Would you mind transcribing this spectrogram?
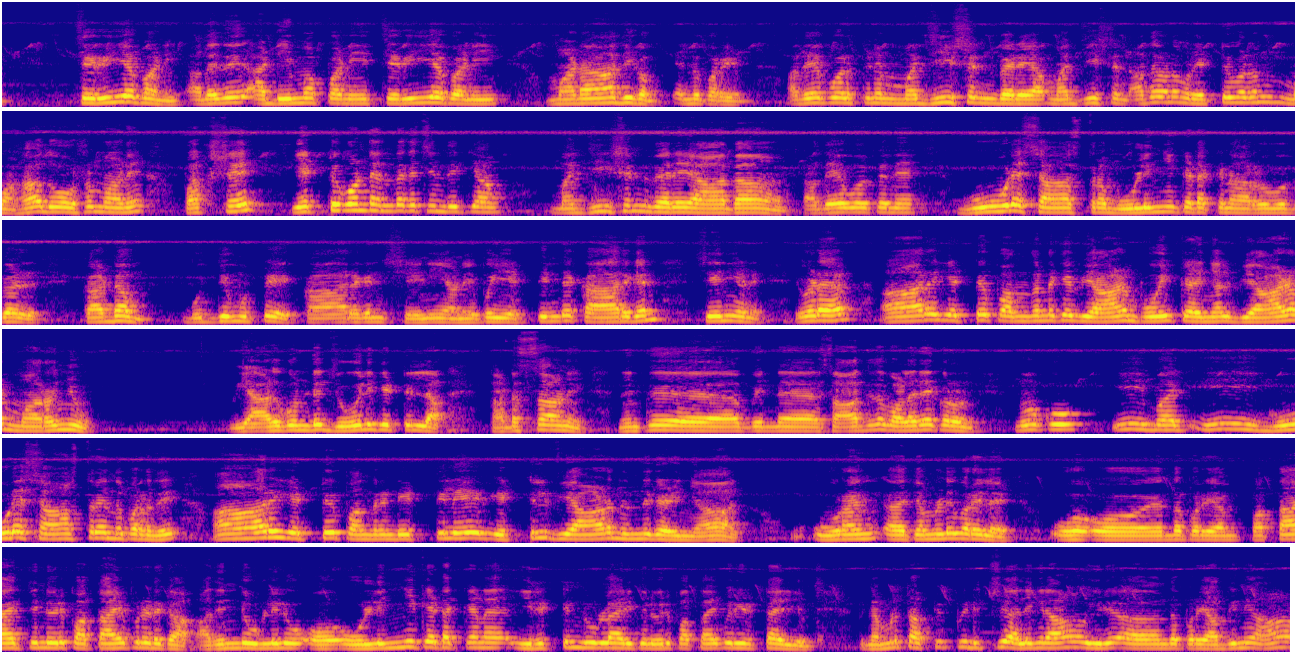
ചെറിയ പണി അതായത് അടിമപ്പണി ചെറിയ പണി മടാധികം എന്ന് പറയും. അതേപോലെ തന്നെ മജീഷൻ വരെ മജീഷൻ അതാണ് എട്ട് വർഷം മഹാദോഷമാണ് പക്ഷേ എട്ട് കൊണ്ട് എന്തൊക്കെ ചിന്തിക്കാം? മജീഷൻ വരെ ആകാം. അതേപോലെ തന്നെ ഗൂഢശാസ്ത്രം ഒളിഞ്ഞുകിടക്കുന്ന അറിവുകൾ കടം ബുദ്ധിമുട്ട് കാരകൻ ശനിയാണ്. ഇപ്പൊ എട്ടിന്റെ കാരകൻ ശനിയാണ്. ഇവിടെ ആറ് എട്ട് പന്ത്രണ്ടൊക്കെ വ്യാഴം പോയി കഴിഞ്ഞാൽ വ്യാഴം മറഞ്ഞു. വ്യാഴ് കൊണ്ട് ജോലി കിട്ടില്ല. തടസ്സാണ്. നിങ്ങൾക്ക് പിന്നെ സാധ്യത വളരെ കുറവാണ്. നോക്കൂ ഈ ഈ ഗൂഢശാസ്ത്രം എന്ന് പറയുന്നത് ആറ് എട്ട് പന്ത്രണ്ട് എട്ടിലെ എട്ടിൽ വ്യാഴം നിന്ന് കഴിഞ്ഞാൽ ഉറങ്ങ നമ്മൾ പറയില്ലേ? എന്താ പറയാ പത്തായത്തിന്റെ ഒരു പത്തായപ്പുര എടുക്കുക അതിന്റെ ഉള്ളിൽ ഒളിഞ്ഞു കിടക്കണ ഇരുട്ടിന്റെ ഉള്ളായിരിക്കും ഒരു പത്തായപ്പുര ഇരുട്ടായിരിക്കും. നമ്മൾ തപ്പിപ്പിടിച്ച് അല്ലെങ്കിൽ ആ എന്താ പറയാ അതിന് ആ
